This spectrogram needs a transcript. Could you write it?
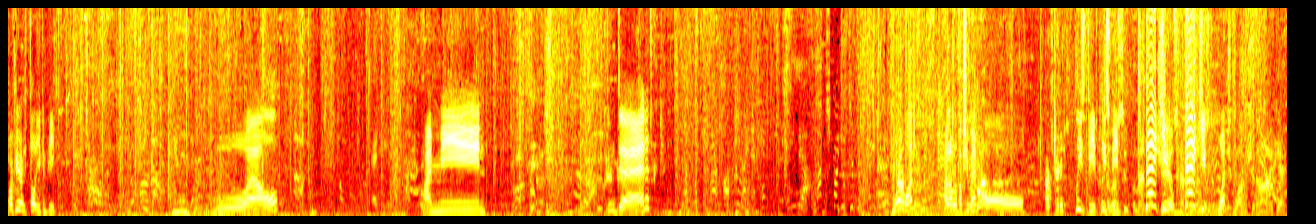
Or if you're full, you can peek. Well... I mean... I'm dead. More one. I don't know where the fuck she went. Oh. I'll try to. Please feed, please feed. Superman. Thank you, thank you. What? Which one should I get?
